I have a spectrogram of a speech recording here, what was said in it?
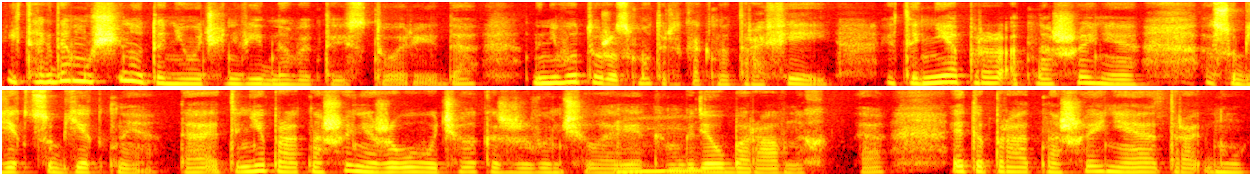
И тогда мужчину-то не очень видно в этой истории, да. На него тоже смотрят как на трофей. Это не про отношения субъект-субъектные, да, это не про отношения живого человека с живым человеком, где оба равных, да. Это про отношения, ну,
